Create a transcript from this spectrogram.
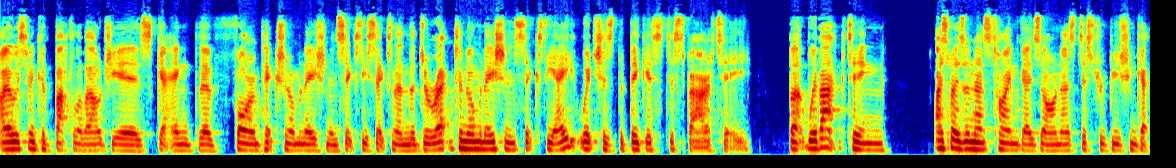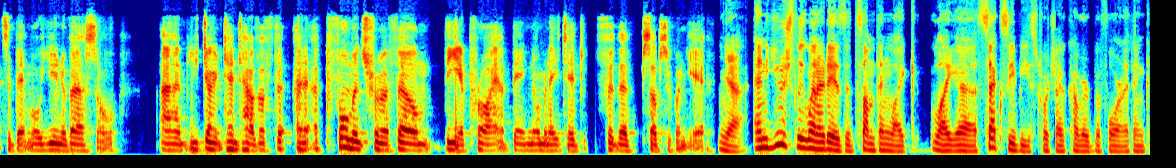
I always think of Battle of Algiers getting the foreign picture nomination in 66 and then the director nomination in 68, which is the biggest disparity. But with acting, I suppose, and as time goes on, as distribution gets a bit more universal, um, you don't tend to have a, a performance from a film the year prior being nominated for the subsequent year. yeah, and usually when it is, it's something like like a Sexy Beast, which I've covered before. I think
